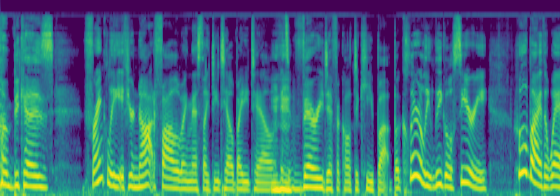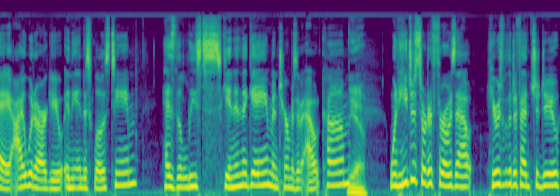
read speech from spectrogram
um, because frankly, if you're not following this like detail by detail, Mhm. it's very difficult to keep up. But clearly, legal Siri, who by the way, I would argue in the undisclosed team has the least skin in the game in terms of outcome Yeah. when he just sort of throws out here's what the defense should do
